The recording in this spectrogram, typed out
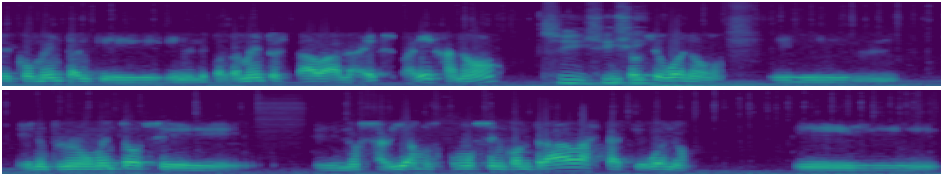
me comentan que en el departamento estaba la ex pareja, ¿no? Sí, sí, Entonces, bueno, eh, en un primer momento se, eh, no sabíamos cómo se encontraba hasta que, bueno, eh,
